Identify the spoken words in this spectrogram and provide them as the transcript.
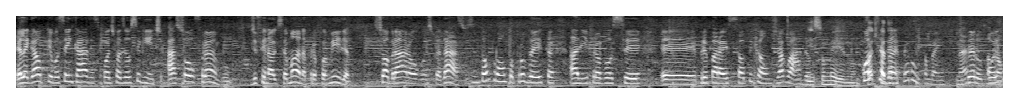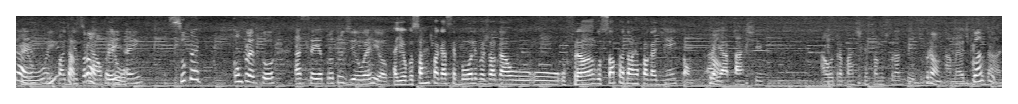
É legal porque você em casa você pode fazer o seguinte: assou o frango de final de semana para a família, sobraram alguns pedaços, então pronto, aproveita ali para você é, preparar esse salpicão. Já guarda. Isso mesmo. Enquanto pode fazer vai- de peru também, né? Peru, boa ideia. peru, Ih, pode tá pronto. peru. Aí, aí super completou a ceia pro outro dia, o RO. Aí eu vou só refogar a cebola e vou jogar o, o- o frango só pra dar uma refogadinha e pronto. Pronto. Aí a parte. A outra parte que é só misturar tudo. Pronto. A maior dificuldade.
